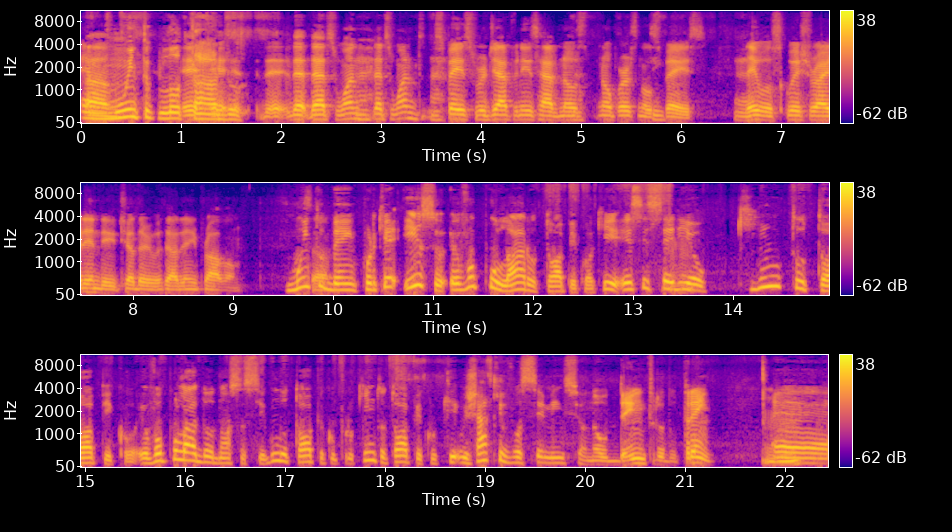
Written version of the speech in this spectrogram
é um, muito lotado. It, it, that, that's one that's one space where Japanese have no no personal space. They will squish right into each other without any problem. Muito so. bem, porque isso, eu vou pular o tópico aqui, esse seria uhum. o quinto tópico. Eu vou pular do nosso segundo tópico para o quinto tópico, que já que você mencionou dentro do trem, uhum. é,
